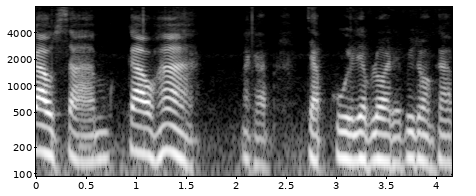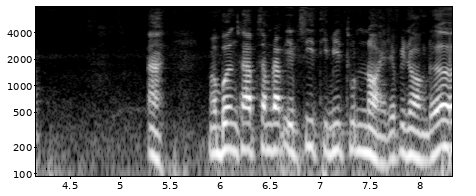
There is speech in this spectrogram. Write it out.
93 95นะครับจับคุยเรียบร้อยเด้อพี่น้องครับอะ มาเบิ่งครับสำหรับ FC ที่มีทุนหน่อยเด้อพี่น้องเด้อ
